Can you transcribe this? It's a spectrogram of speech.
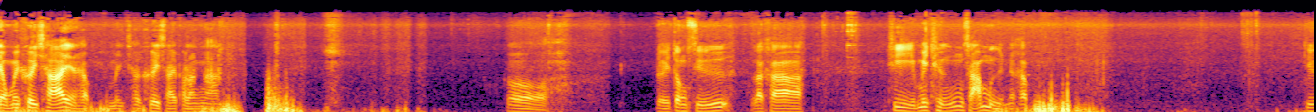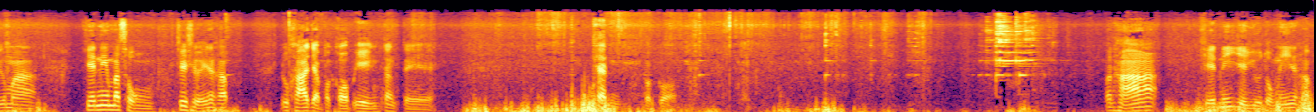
ยังไม่เคยใช้นะครับ ไม่เคยใช้พลังงาน ก็เลยต้องซื้อราคาที่ไม่ถึงสามหมื่นนะครับซื้อมาเคสนี้มาส่ง เฉยๆนะครับ ลูกค้าจะประกอบเองตั้งแต่แท่นประกอบ ปัญหาเคสนี้จะอยู่ตรงนี้นะครับ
